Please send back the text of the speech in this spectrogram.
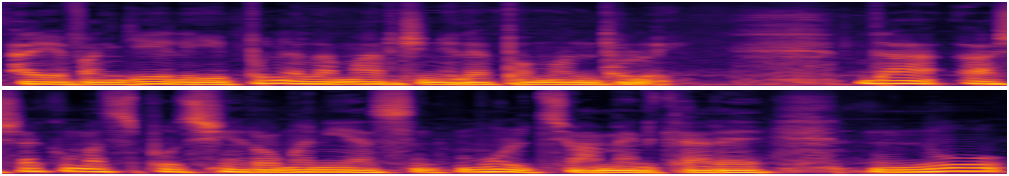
a Evangheliei până la marginile pământului. Da, așa cum ați spus și în România sunt mulți oameni care nu uh,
